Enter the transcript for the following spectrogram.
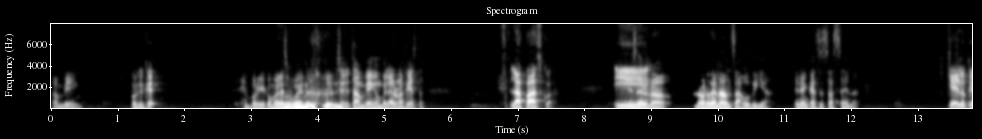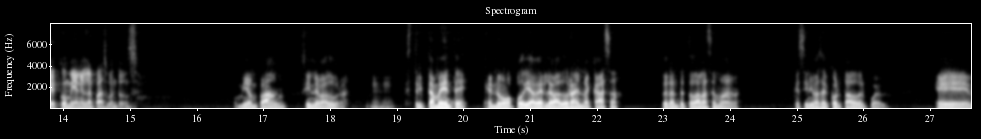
También. ¿Por qué qué? Porque comer es bueno. Sí, También en velar una fiesta. La Pascua. ¿Y Esa era una, una ordenanza judía. Tenían que hacer esa cena. qué es lo que comían en la Pascua entonces? Comían pan sin levadura. Estrictamente que no podía haber levadura en la casa durante toda la semana. Que si no iba a ser cortado del pueblo. Eh,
